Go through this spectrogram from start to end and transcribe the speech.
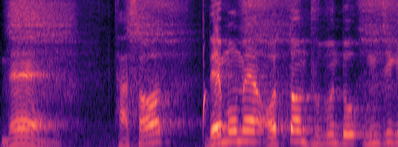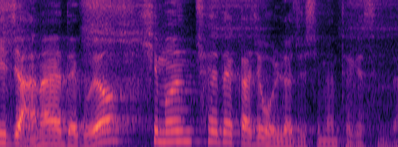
넷, 다섯. 내 몸의 어떤 부분도 움직이지 않아야 되고요. 힘은 최대까지 올려주시면 되겠습니다.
